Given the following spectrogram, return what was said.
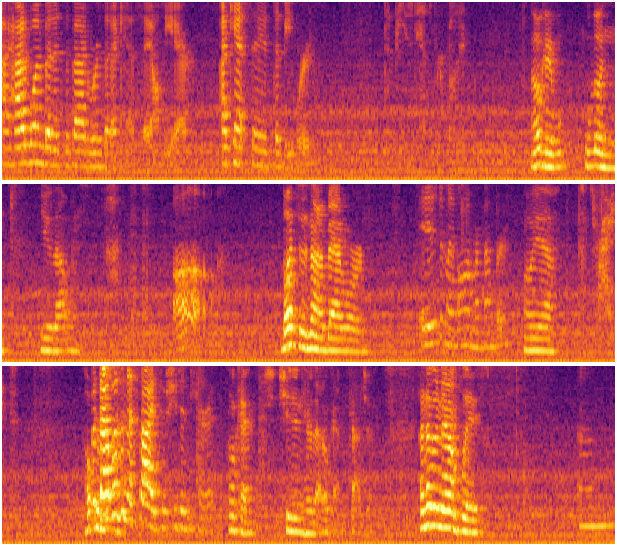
I had one, but it's a bad word that I can't say on the air. I can't say the B word. The B stands for butt. Okay, we'll, we'll go ahead and use that one. Oh. Butts is not a bad word. It is to my mom, remember? Oh yeah. Hope But that was an aside, so she didn't hear it. Okay, sh- she didn't hear that. Okay, gotcha. Another noun, please. Um,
